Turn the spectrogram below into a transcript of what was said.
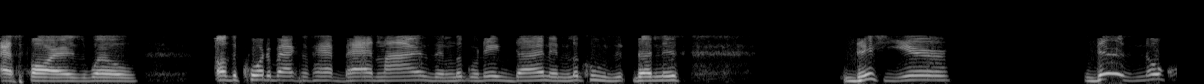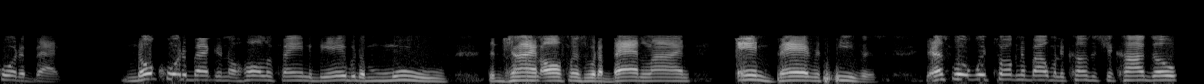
as far as well. Other quarterbacks have had bad lines, and look what they've done, and look who's done this. This year, there is no quarterback, no quarterback in the Hall of Fame to be able to move the Giant offense with a bad line and bad receivers. That's what we're talking about when it comes to Chicago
